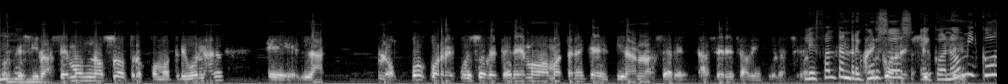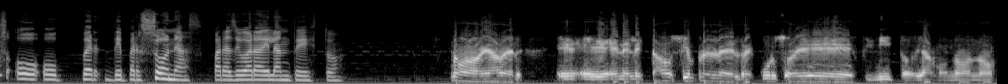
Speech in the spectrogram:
Porque si lo hacemos nosotros como tribunal, eh, la los pocos recursos que tenemos vamos a tener que destinarnos a hacer, hacer esa vinculación. ¿Le faltan recursos económicos o, de personas para llevar adelante esto? No, eh, a ver, eh, eh, en el Estado siempre el, recurso es finito, digamos, no, no,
